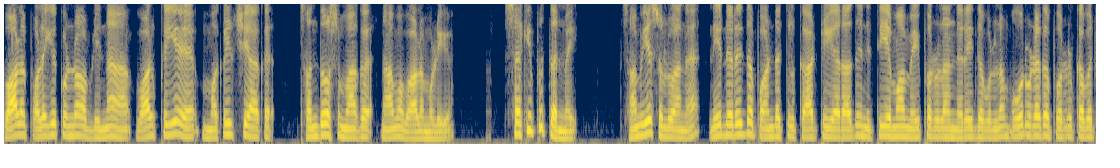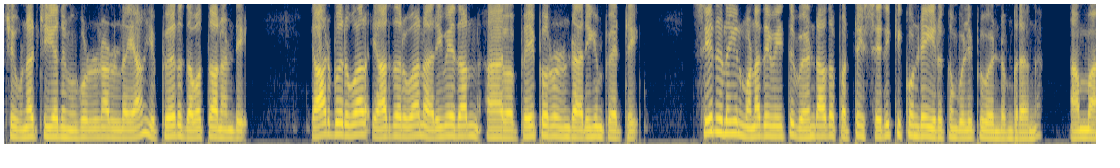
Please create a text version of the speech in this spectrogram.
வாழ பழகிக்கொண்டோம் அப்படின்னா வாழ்க்கையே மகிழ்ச்சியாக சந்தோஷமாக நாம் வாழ முடியும். சகிப்புத்தன்மை. சாமியே சொல்லுவாங்க நீர் நிறைந்த பாண்டத்தில் காற்று ஏறாது நித்தியமா மெய்ப்பொருளால் நிறைந்த உள்ளம் ஓர் உலக பொருள் கவர்ச்சி உணர்ச்சியது உள்ளையா இப்பேறு தவத்தான் அண்டி யார் பெறுவார் யார் தருவான் அறிவேதான் பேய்ப்பொருள் என்று அறியும் பேற்றை சீர்நிலையில் மனதை வைத்து வேண்டாத பற்றை செதுக்கிக் கொண்டே இருக்கும் விழிப்பு வேண்டும்ங்கிறாங்க. நம்ம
